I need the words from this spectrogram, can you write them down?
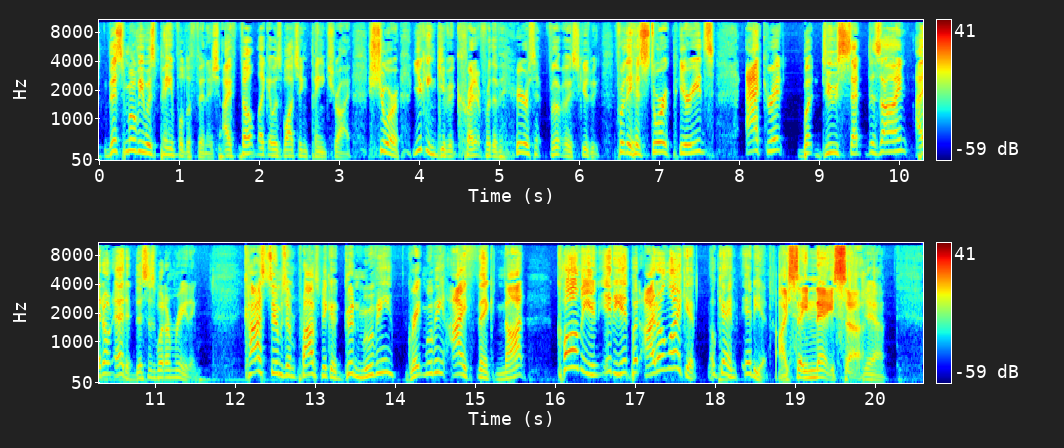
This movie was painful to finish. I felt like I was watching paint dry. Sure, you can give it credit for the here's- for the, excuse me for the historic periods, accurate but do set design. I don't edit. This is what I'm reading. Costumes and props make a good movie. Great movie? I think not. Call me an idiot, but I don't like it. Okay, idiot. I say nay, sir. Yeah.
